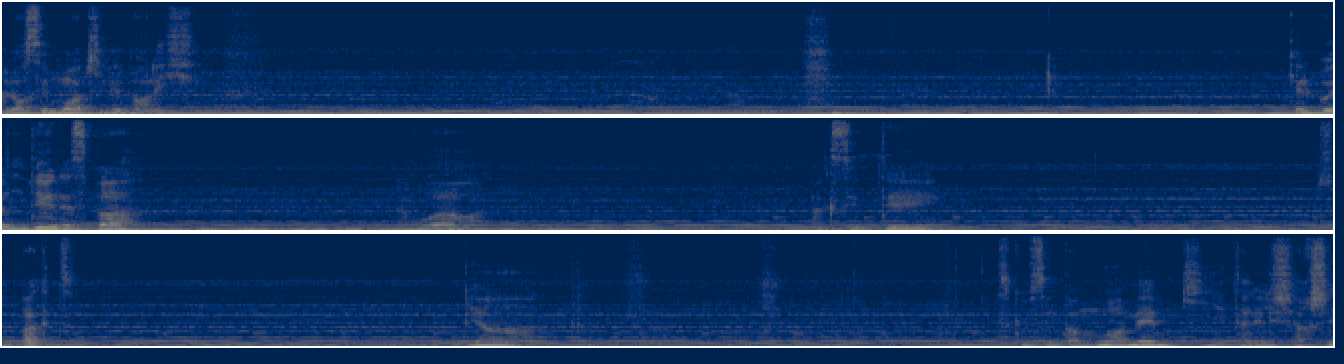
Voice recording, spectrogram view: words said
Alors c'est moi qui vais parler. Quelle bonne idée, n'est-ce pas D'avoir accepté ce pacte? Ou bien que c'est pas moi-même qui est allé le chercher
